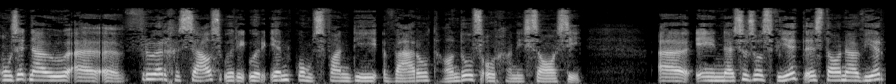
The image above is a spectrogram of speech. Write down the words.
Ons het nou uh, uh vroeër gesels oor die ooreenkoms van die Wêreldhandelsorganisasie. Uh en uh, soos ons weet, is daar nou weer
